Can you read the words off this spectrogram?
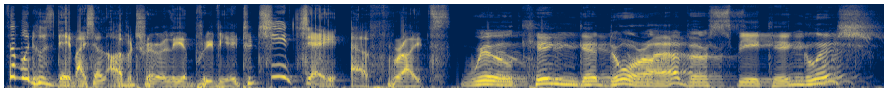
Someone whose name I shall arbitrarily abbreviate to GJF writes, Will King Ghidorah ever speak English?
